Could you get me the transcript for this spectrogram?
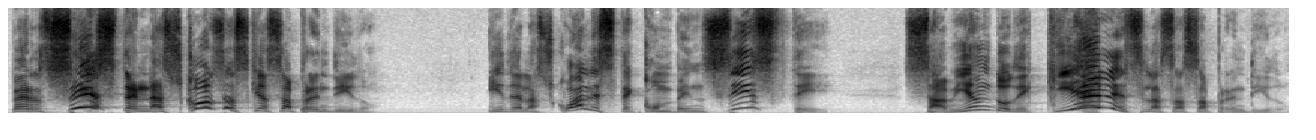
persiste en las cosas que has aprendido y de las cuales te convenciste sabiendo de quiénes las has aprendido.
